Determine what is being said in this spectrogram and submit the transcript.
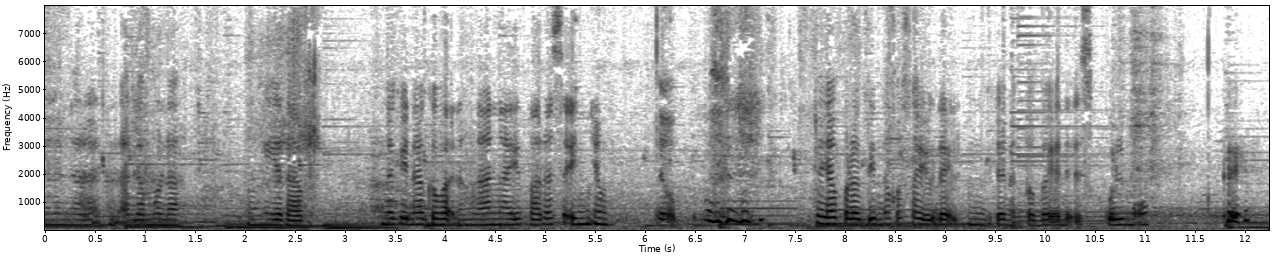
Alam, na, alam mo na, ang hirap na ginagawa ng nanay para sa inyo. Yup. Kaya proud din ako sa'yo dahil hindi ka nagpabayad sa school mo.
